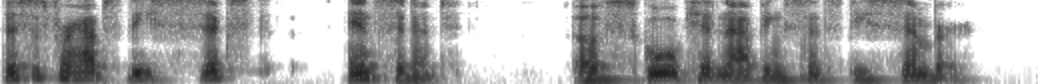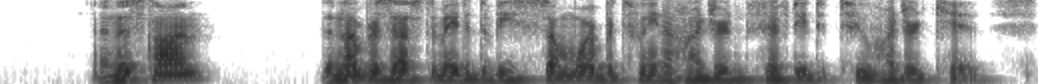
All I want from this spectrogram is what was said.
this is perhaps the sixth incident of school kidnapping since December. And this time, the number is estimated to be somewhere between 150 to 200 kids.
